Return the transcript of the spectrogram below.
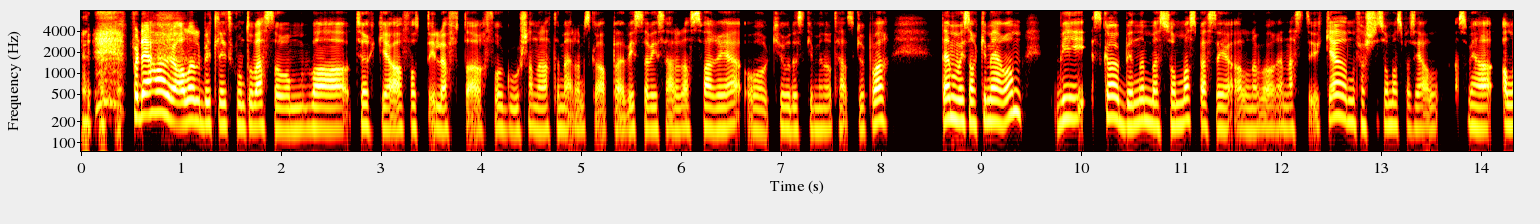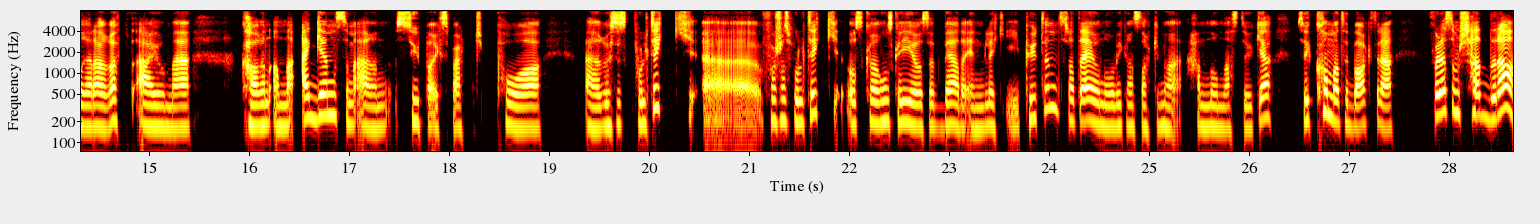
for det har jo allerede blitt litt kontroverser om hva Tyrkia har fått i løfter for å godkjenne dette medlemskapet, vis-à-vis det da Sverige og kurdiske minoritetsgrupper. Det må vi snakke mer om. Vi skal jo begynne med sommerspesialene våre neste uke. Den første sommerspesialen som vi allerede har røpt, er jo med Karen Anne Eggen, som er en superekspert på russisk politikk, eh, forsvarspolitikk, og skal, hun skal gi oss et bedre innblikk i Putin, så dette er jo noe vi kan snakke med henne om neste uke. Så vi kommer tilbake til det. For det som skjedde da,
